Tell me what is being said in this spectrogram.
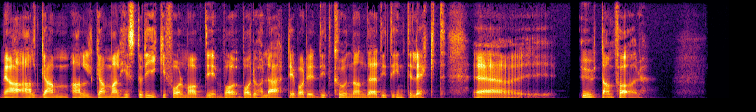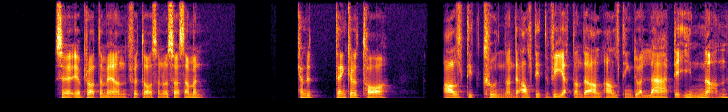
med all, gam, all gammal historik i form av di, vad, vad, du har lärt dig, vad det, ditt kunnande, ditt intellekt eh, utanför. Så jag pratade med en för ett tag sedan och sa så här, men kan du tänka dig att ta allt ditt kunnande, allt ditt vetande, all, allting du har lärt dig innan.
